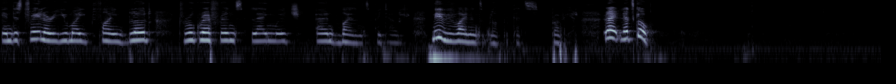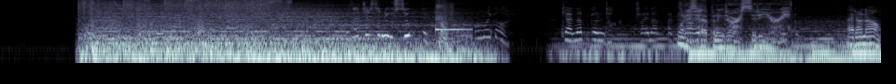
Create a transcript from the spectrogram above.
in this trailer you might find blood, drug reference, language, and violence. I doubt it. Maybe violence and blood, but that's probably it. Right, let's go. Is that just a new suit there? Oh my god. Okay, I'm not gonna talk. Try not. I'm What is trying- happening to our city, Yuri? I don't know.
